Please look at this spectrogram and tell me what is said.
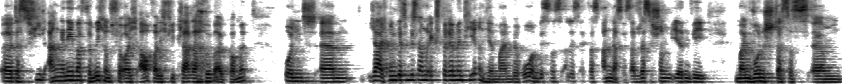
Äh, das ist viel angenehmer für mich und für euch auch, weil ich viel klarer rüberkomme. Und ähm, ja, ich bin jetzt ein bisschen am Experimentieren hier in meinem Büro, ein bisschen, dass alles etwas anders ist. Also das ist schon irgendwie mein Wunsch, dass das ähm,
